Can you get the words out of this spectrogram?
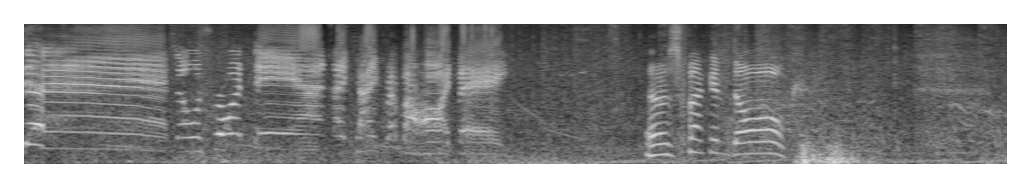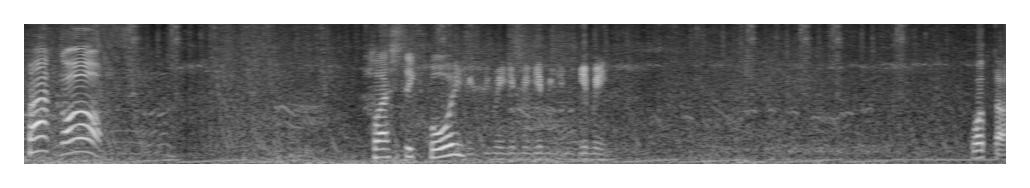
that! I was right there! They came from behind me! That was fucking dog. Fuck off! Plastic boy. Gimme, gimme, gimme, gimme, gimme. What the?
